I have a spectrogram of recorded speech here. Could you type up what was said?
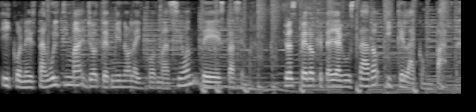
Y con esta última yo termino la información de esta semana. Yo espero que te haya gustado y que la compartas.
